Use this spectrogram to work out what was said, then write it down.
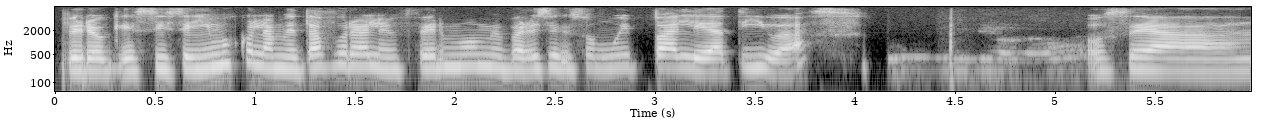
pero que si seguimos con la metáfora del enfermo, me parece que son muy paliativas. O sea,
